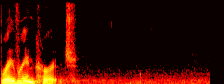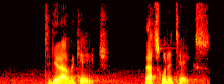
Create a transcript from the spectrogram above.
Bravery and courage to get out of the cage. That's what it takes.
